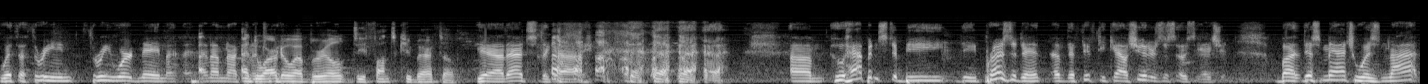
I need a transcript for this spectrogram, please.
with a three three word name, and I'm not going to. Eduardo Abril de Fontcuberta. Yeah, that's the guy. um, who happens to be the president of the 50 Cal Shooters Association. But this match was not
